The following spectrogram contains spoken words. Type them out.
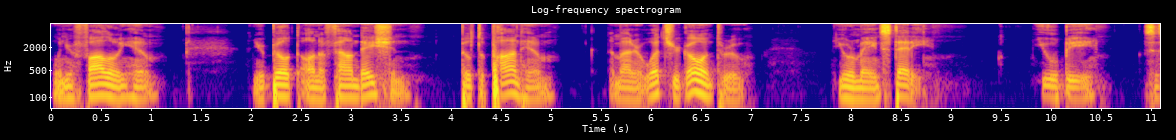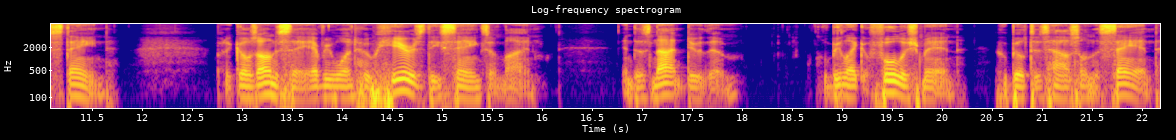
when you're following Him. You're built on a foundation built upon Him. No matter what you're going through, you remain steady. You will be sustained. But it goes on to say, Everyone who hears these sayings of mine and does not do them will be like a foolish man who built his house on the sand.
